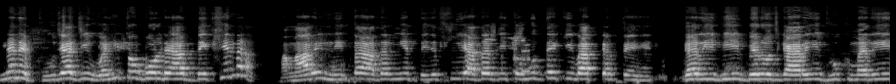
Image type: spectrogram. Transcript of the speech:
नहीं नहीं पूजा जी वही तो बोल रहे हैं। आप देखिए ना हमारे नेता आदरणीय तेजस्वी यादव जी तो मुद्दे की बात करते हैं। गरीबी बेरोजगारी भूखमरी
